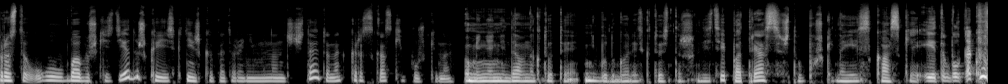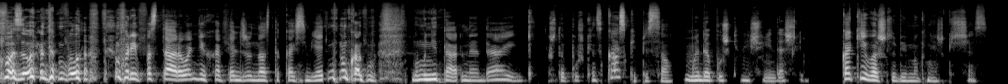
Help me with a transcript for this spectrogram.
Просто у бабушки с дедушкой есть книжка, которую они на ночь читают, она как раз сказки Пушкина. У меня недавно кто-то, не буду говорить, кто из старших детей, потрясся, что у Пушкина есть сказки. И это был такой позор, это было при посторонних. Опять же, у нас такая семья, ну, как бы гуманитарная, да, и что Пушкин сказки писал. Мы до Пушкина еще не дошли. Какие ваши любимые книжки сейчас?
